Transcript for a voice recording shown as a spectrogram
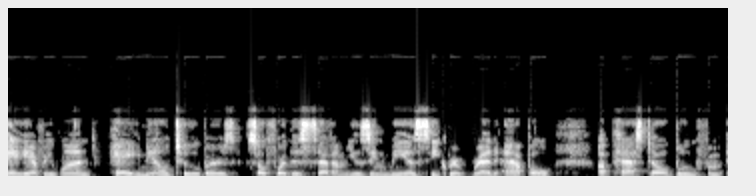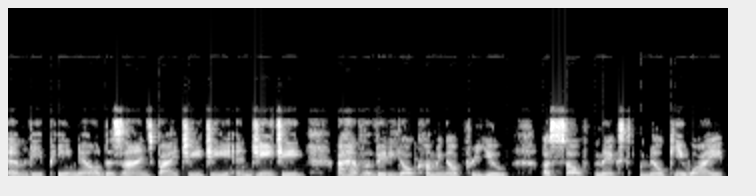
Hey everyone, hey nail tubers. So for this set I'm using Mia Secret Red Apple, a pastel blue from MVP Nail Designs by Gigi, and Gigi, I have a video coming up for you, a self-mixed milky white.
